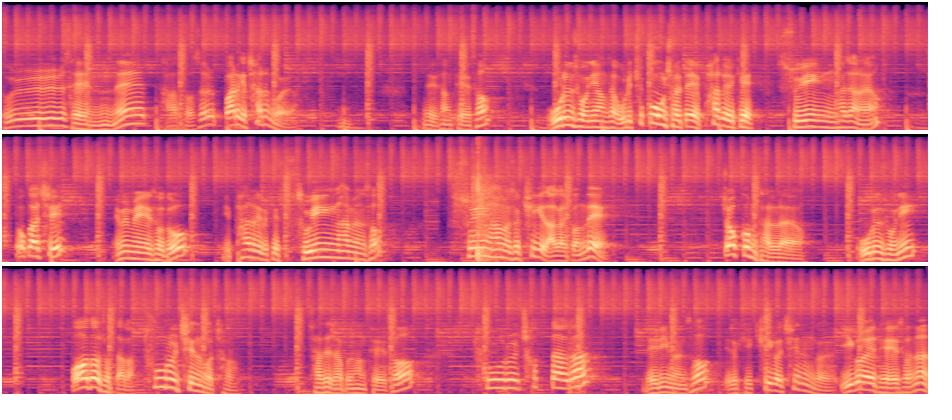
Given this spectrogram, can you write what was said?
둘 셋 넷 다섯을 빠르게 차는 거예요. 네, 이 상태에서 오른손이 항상 우리 축구공 찰 때 팔을 이렇게 스윙 하잖아요. 똑같이 MMA에서도 이 팔을 이렇게 스윙 하면서 스윙 하면서 킥이 나갈 건데 조금 달라요. 오른손이 뻗어줬다가 투를 치는 것처럼 자세 잡은 상태에서 투를 쳤다가 내리면서 이렇게 킥을 치는 거예요. 이거에 대해서는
